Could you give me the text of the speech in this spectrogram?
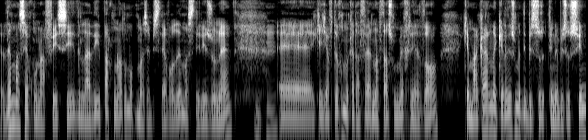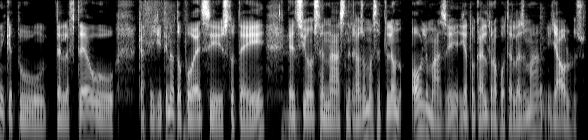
δεν μας έχουν αφήσει, δηλαδή υπάρχουν άτομα που μας εμπιστεύονται, μας στηρίζουν ε, και γι' αυτό έχουμε καταφέρει να φτάσουμε μέχρι εδώ. Και μακάρι να κερδίσουμε την, πιστο- την εμπιστοσύνη και του τελευταίου καθηγητή, να το πω έτσι, στο ΤΕΙ, έτσι ώστε να συνεργαζόμαστε πλέον όλοι μαζί για το καλύτερο αποτέλεσμα για όλους.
